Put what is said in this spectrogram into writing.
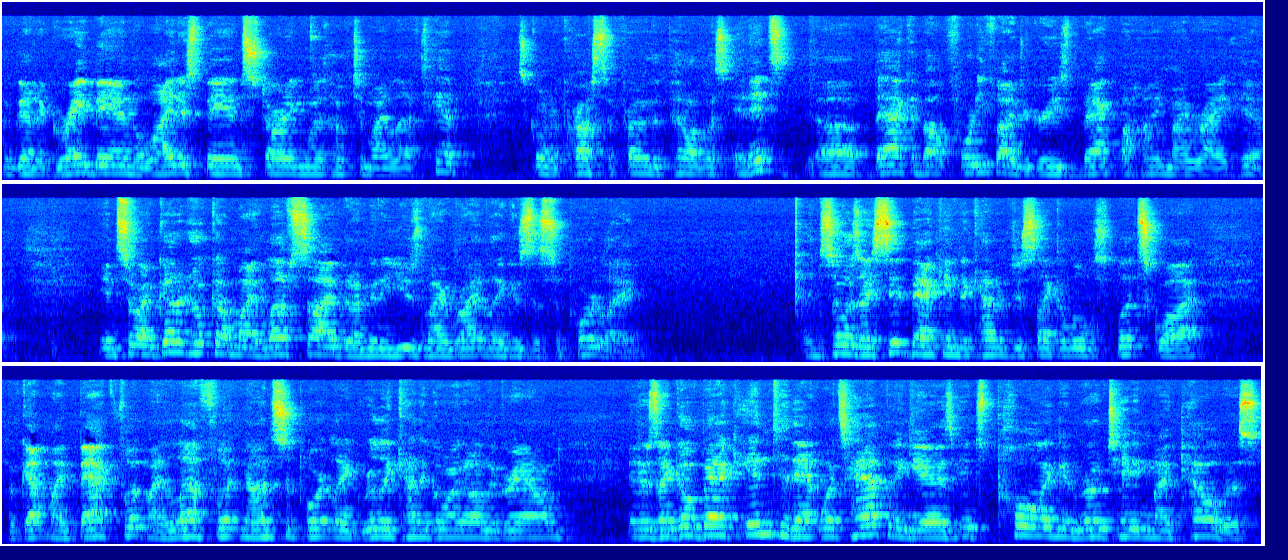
I've got a gray band, the lightest band starting with hooked to my left hip. It's going across the front of the pelvis and it's uh, back about 45 degrees back behind my right hip. And so I've got it hooked on my left side, but I'm going to use my right leg as the support leg. And so as I sit back into kind of just like a little split squat, I've got my back foot, my left foot non-support leg really kind of going on the ground. And as I go back into that, what's happening is it's pulling and rotating my pelvis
